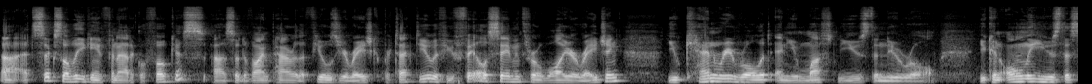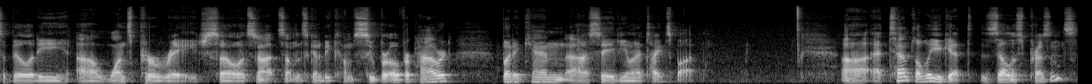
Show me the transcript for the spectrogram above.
Uh, at 6th level, you gain Fanatical Focus, uh, so Divine Power that fuels your rage can protect you. If you fail a saving throw while you're raging, you can re-roll it and you must use the new roll. You can only use this ability uh, once per rage, so it's not something that's going to become super overpowered, but it can uh, save you in a tight spot. Uh, at 10th level, you get Zealous Presence.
